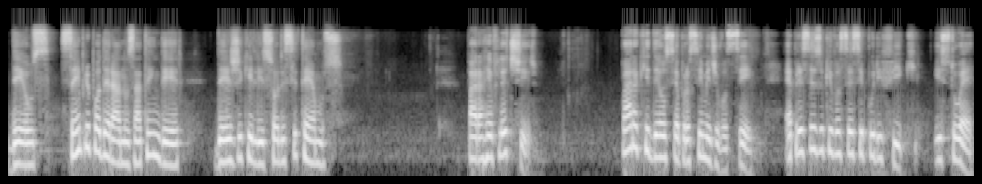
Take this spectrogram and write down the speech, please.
Deus sempre poderá nos atender desde que lhe solicitemos. Para refletir. Para que Deus se aproxime de você, é preciso que você se purifique, isto é,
